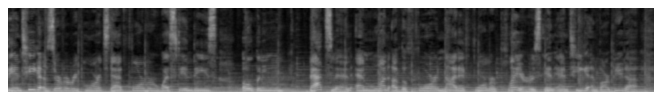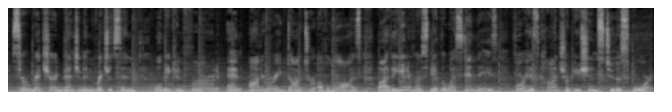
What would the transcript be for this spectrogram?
The Antigua Observer reports that former West Indies opening batsman and one of the four knighted former players in Antigua and Barbuda, Sir Richard Benjamin Richardson, will be conferred an honorary Doctor of Laws by the University of the West Indies for his contributions to the sport.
